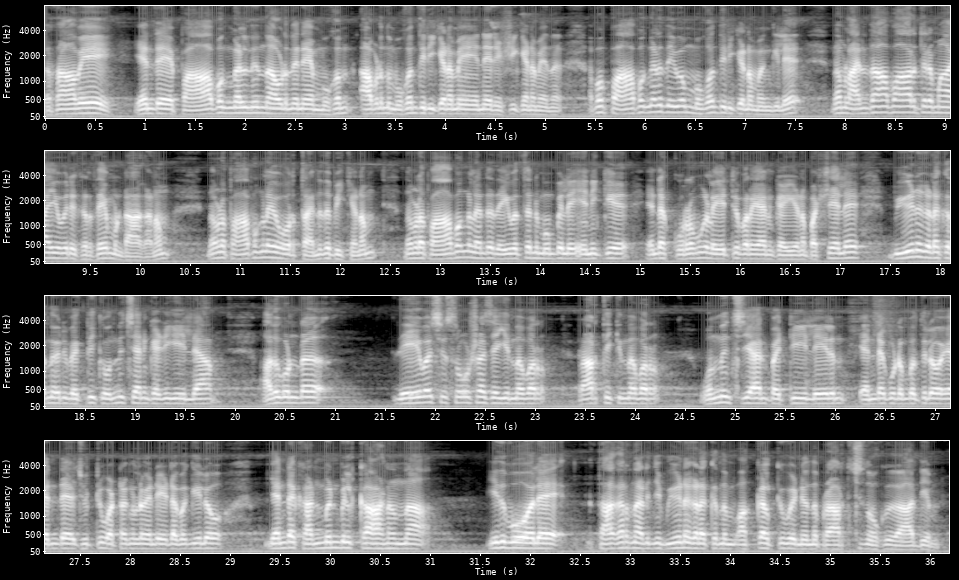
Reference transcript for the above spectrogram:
കർത്താവേ എന്റെ പാപങ്ങളിൽ നിന്ന് അവിടുന്ന് എന്നെ മുഖം അവിടുന്ന് മുഖം തിരിക്കണമേ എന്നെ രക്ഷിക്കണമെന്ന്. അപ്പോൾ പാപങ്ങളിൽ ദൈവം മുഖം തിരിക്കണമെങ്കിൽ നമ്മൾ അനുതാപാർദ്രമായ ഒരു ഹൃദയമുണ്ടാകണം. നമ്മുടെ പാപങ്ങളെ ഓർത്ത് അനുദപിക്കണം. നമ്മുടെ പാപങ്ങൾ എന്റെ ദൈവത്തിന്റെ മുമ്പിൽ എനിക്ക് എന്റെ കുറവുകൾ ഏറ്റുപറയാൻ കഴിയണം. പക്ഷേ വീണ് കിടക്കുന്ന ഒരു വ്യക്തിക്ക് ഒന്നിച്ചാൻ കഴിയുകയില്ല അതുകൊണ്ട് ദൈവ ശുശ്രൂഷ ചെയ്യുന്നവർ പ്രാർത്ഥിക്കുന്നവർ ഒന്നും ചെയ്യാൻ പറ്റിയില്ലെങ്കിലും എന്റെ കുടുംബത്തിലോ എന്റെ ചുറ്റുവട്ടങ്ങളിലോ എന്റെ ഇടവകയിലോ എന്റെ കൺമുൻപിൽ കാണുന്ന ഇതുപോലെ തകർന്നടിഞ്ഞ് വീണ് കിടക്കുന്ന മക്കൾക്ക് വേണ്ടി ഒന്ന് പ്രാർത്ഥിച്ചു നോക്കുക ആദ്യം.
